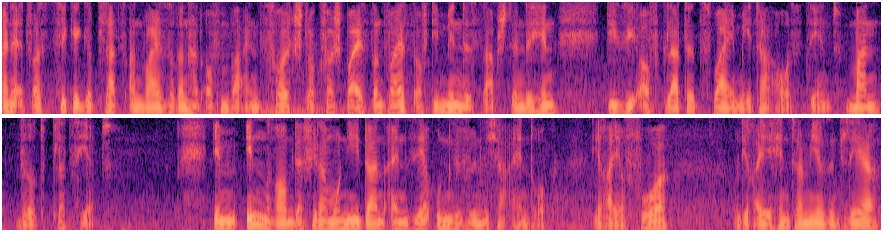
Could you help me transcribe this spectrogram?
Eine etwas zickige Platzanweiserin hat offenbar einen Zollstock verspeist und weist auf die Mindestabstände hin, die sie auf glatte zwei Meter ausdehnt. Man wird platziert. Im Innenraum der Philharmonie dann ein sehr ungewöhnlicher Eindruck. Die Reihe vor und die Reihe hinter mir sind leer,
